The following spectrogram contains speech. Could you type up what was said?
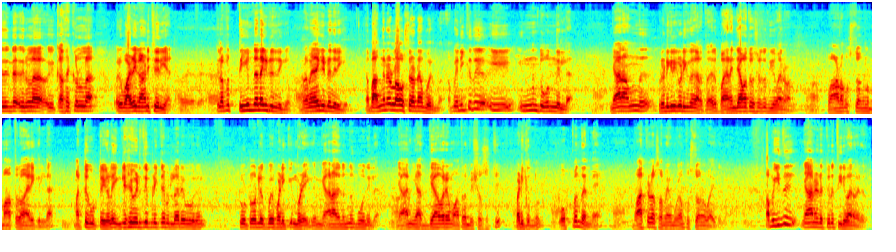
ഇതിന്റെ ഇതിനുള്ള ഈ കഥയ്ക്കുള്ള ഒരു വഴി കാണിച്ചു തരികയാണ്. അതെ ചിലപ്പോൾ തീം തന്നെ കിട്ടുന്നിരിക്കും പ്രമേയം കിട്ടുന്നിരിക്കും അപ്പോൾ അങ്ങനെയുള്ള ഞാൻ വരുന്നത് അപ്പോൾ എനിക്കിത് ഈ ഇന്നും തോന്നുന്നില്ല. ഞാൻ അന്ന് പ്രിഡിഗ്രി പഠിക്കുന്ന കാലത്ത് അതായത് പതിനഞ്ചാമത്തെ വർഷത്തെ തീരുമാനമാണ്. പാഠപുസ്തകങ്ങൾ മാത്രമായിരിക്കില്ല. മറ്റു കുട്ടികൾ ഇംഗ്ലീഷ് മീഡിയത്തിൽ പഠിച്ച പിള്ളേർ പോലും ട്യൂട്ടോറിൽ പോയി പഠിക്കുമ്പോഴേക്കും ഞാൻ അതിനൊന്നും പോകുന്നില്ല. ഞാൻ ഈ അധ്യാപകരെ മാത്രം വിശ്വസിച്ച് പഠിക്കുന്നു. ഒപ്പം തന്നെ ബാക്കിയുള്ള സമയം മുഴുവൻ പുസ്തകങ്ങൾ വായിക്കുന്നു. അപ്പോൾ ഇത് ഞാനെടുത്തൊരു തീരുമാനമായിരുന്നു.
